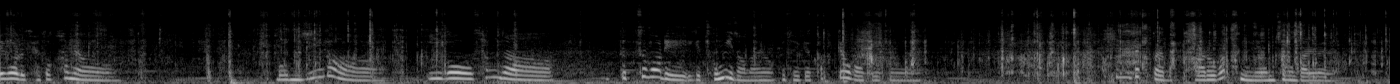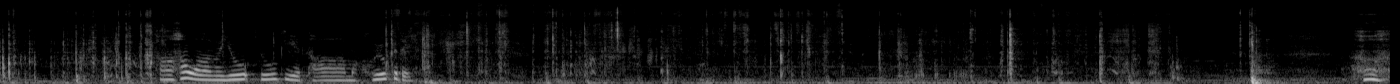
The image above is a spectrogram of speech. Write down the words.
이거를 계속 하면 먼지가 이거 상자 끄트머리 이게 종이잖아요. 그래서 이게 깎여가지고 흰 색깔 막 가루 같은 게 엄청 날려요. 다 하고 나면 요, 여기에 다막 거렇게 돼 있어. 하,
